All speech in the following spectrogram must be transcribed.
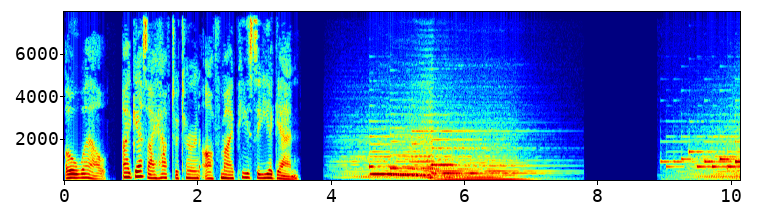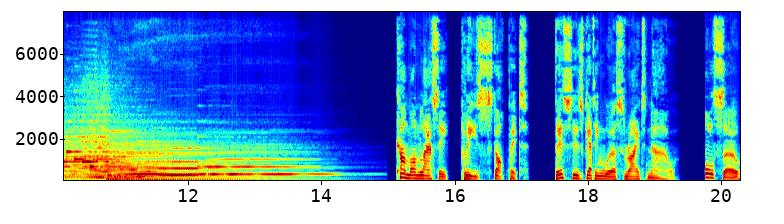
Oh well, I guess I have to turn off my PC again. Come on lassie, please stop it. This is getting worse right now. Also,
